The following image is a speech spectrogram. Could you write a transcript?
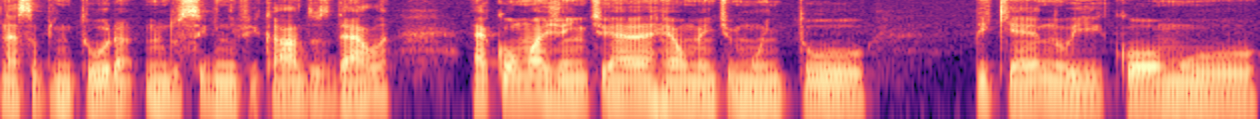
nessa pintura, um dos significados dela é como a gente é realmente muito pequeno e como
